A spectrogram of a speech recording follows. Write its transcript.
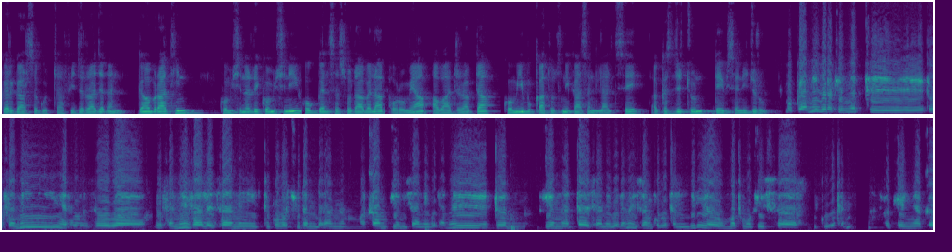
gargaarsa gochaafii jirraa jedhan. Gama biraatiin Koomishinarri Koomishinii Hooggansa Sodaa Balaa Oromiyaa Abaadir Abdaa komii buqqaatotni kaasan ilaalchisee akkas jechuun deebisanii jiru. Buqqaanii gara keenyatti dhufanii sababa dhufanii haala isaanii itti qubachuu danda'an kaampiin isaanii godhamee iddoon keenya addaa isaanii godhamee isaan qubatan jiru yaa uummatuma keessa qubatanii. Fakkeenya akka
